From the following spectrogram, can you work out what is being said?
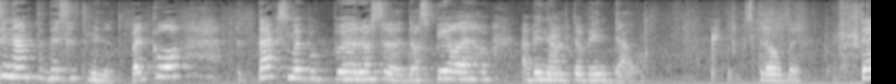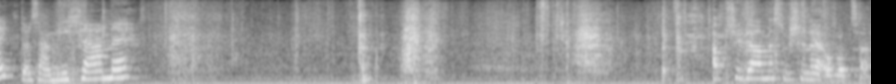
Se nám to 10 minut peklo, tak jsme poprosili dospělého, aby nám to vyndal z trouby. Teď to zamícháme. A přidáme sušené ovoce.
